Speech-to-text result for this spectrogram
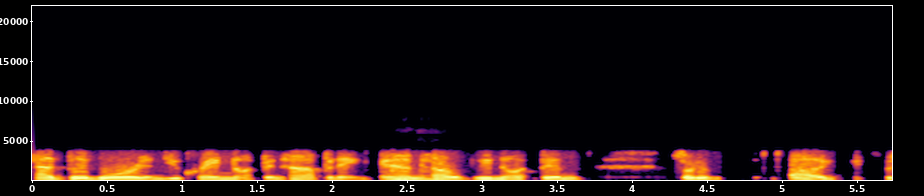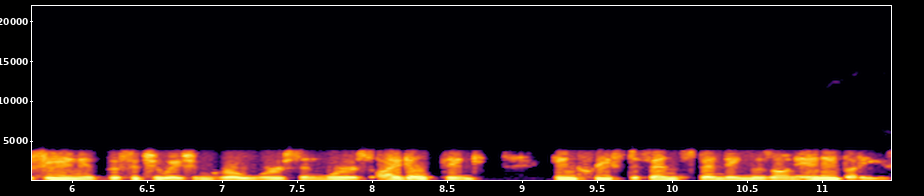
had the war in Ukraine not been happening and mm-hmm. how we not been sort of uh, seeing it, the situation grow worse and worse. I don't think increased defense spending was on anybody's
